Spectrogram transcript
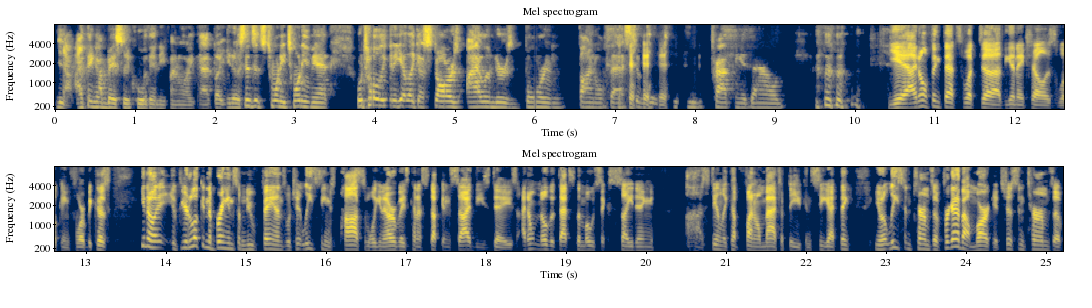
yeah, I think I'm basically cool with any final like that. But you know, since it's 2020, man, we're totally going to get like a Stars Islanders boring final fest of trapping it down. yeah, I don't think that's what uh, the NHL is looking for because you know, if you're looking to bring in some new fans, which at least seems possible, you know, everybody's kind of stuck inside these days. I don't know that that's the most exciting uh, Stanley Cup final matchup that you can see. I think, you know, at least in terms of forget about markets, just in terms of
